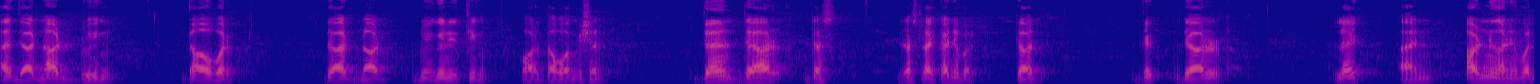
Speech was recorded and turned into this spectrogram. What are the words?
and they are not doing the work, they are not doing anything for our mission, then they are just like animal. They are like an earning animal.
